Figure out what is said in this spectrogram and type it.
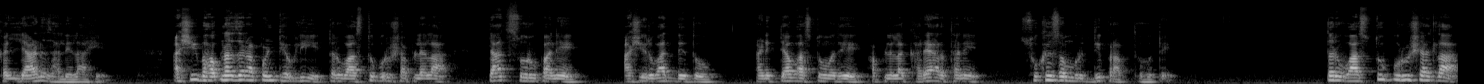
कल्याण झालेलं आहे. अशी भावना जर आपण ठेवली तर वास्तुपुरुष आपल्याला त्याच स्वरूपाने आशीर्वाद देतो आणि त्या वास्तूमध्ये आपल्याला खऱ्या अर्थाने सुखसमृद्धी प्राप्त होते. तर वास्तुपुरुषाला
